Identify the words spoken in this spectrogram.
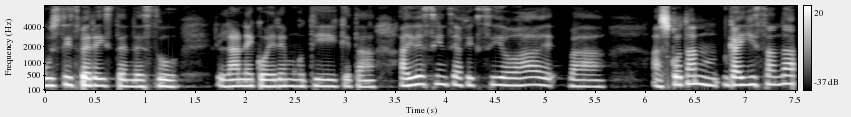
guztiz bere izten dezu laneko eremutik, eta adibidez zientzia fikzioa, e, ba, askotan gai izan da,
